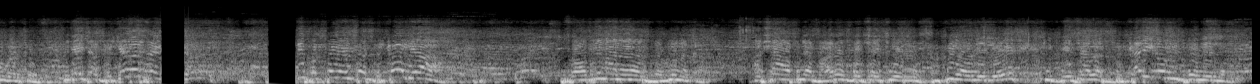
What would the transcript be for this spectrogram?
उघडतो म्हणजे याच्या भिकेवर फक्त यांचा भिका घ्या. स्वाभिमानाला जगू नका. अशा आपल्या भारत देशाची यांनी स्थिती लावलेली आहे की देशाला भिकारी करून ठेवलेलं आहे.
